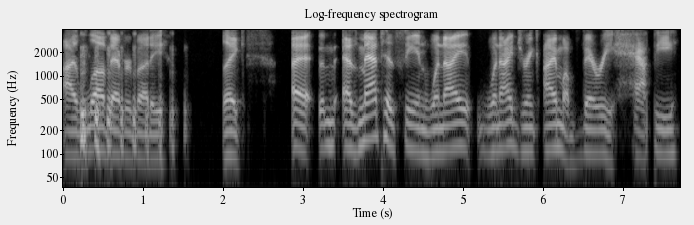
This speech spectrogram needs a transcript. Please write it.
I love everybody. like I, as Matt has seen, when I when I drink, I'm a very happy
